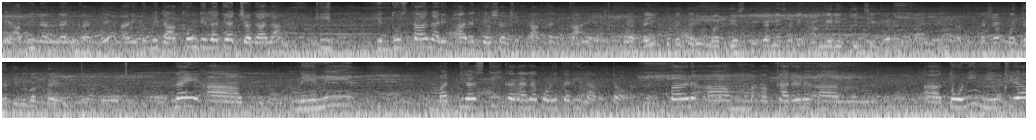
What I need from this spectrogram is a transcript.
मी अभिनंदन करते. आणि तुम्ही दाखवून दिलं त्या जगाला की हिंदुस्थान आणि भारत देशाची ताकद काय आहे. आताही कुठेतरी मध्यस्थी करण्यासाठी अमेरिकेची गरज आहे. कशा पद्धतीने बघता येईल नाही नेहमी मध्यस्थी करायला कोणीतरी लागतं. पण कारण दोन्ही न्यूक्लिअर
